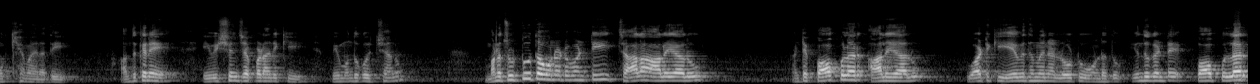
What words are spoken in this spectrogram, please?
ముఖ్యమైనది. అందుకనే ఈ విషయం చెప్పడానికి మీ ముందుకు వచ్చాను. మన చుట్టూతో ఉన్నటువంటి చాలా ఆలయాలు అంటే పాపులర్ ఆలయాలు వాటికి ఏ విధమైన లోటు ఉండదు. ఎందుకంటే పాపులర్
